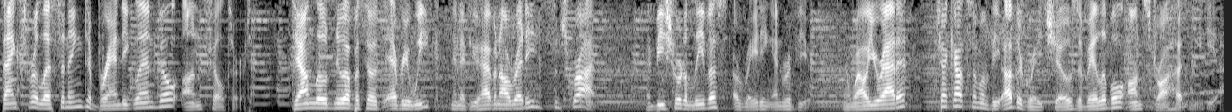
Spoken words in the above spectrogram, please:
Thanks for listening to Brandi Glanville Unfiltered. Download new episodes every week, and if you haven't already, subscribe. And be sure to leave us a rating and review. And while you're at it, check out some of the other great shows available on Straw Hut Media.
